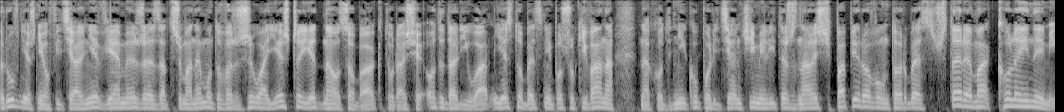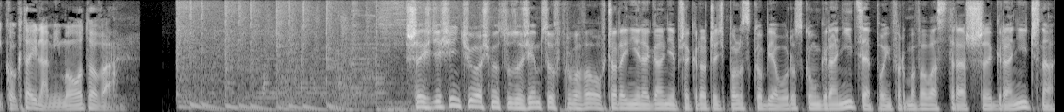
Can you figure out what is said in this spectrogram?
Również nieoficjalnie wiemy, że zatrzymanemu towarzyszyła jeszcze jedna osoba, która się oddaliła. Jest obecnie poszukiwana. Na chodniku policjanci mieli też znaleźć papierową torbę z czterema kolejnymi koktajlami Mołotowa. 68 cudzoziemców próbowało wczoraj nielegalnie przekroczyć polsko-białoruską granicę, poinformowała Straż Graniczna.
